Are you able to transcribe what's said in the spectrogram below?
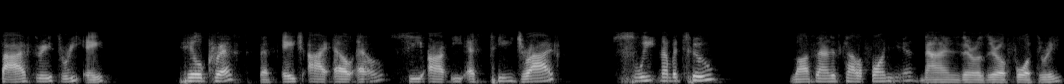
5338 Hillcrest. That's H-I-L-L-C-R-E-S-T Drive. Suite number 2, Los Angeles, California, 90043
